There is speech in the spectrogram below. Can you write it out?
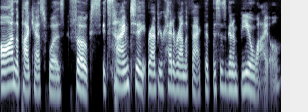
on the podcast was, folks, it's time to wrap your head around the fact that this is going to be a while.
